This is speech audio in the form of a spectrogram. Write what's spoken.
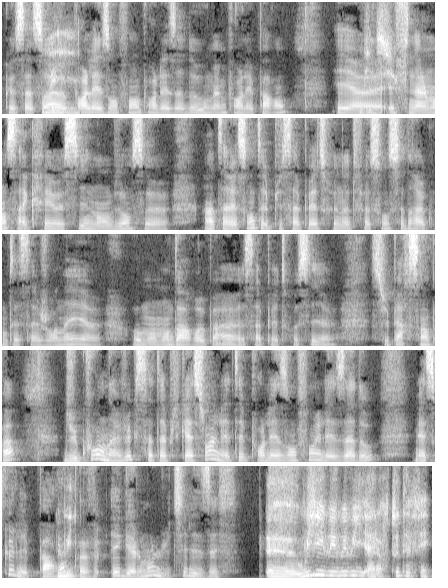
que ce soit pour les enfants, pour les ados ou même pour les parents. Et, finalement, ça crée aussi une ambiance intéressante. Et puis, ça peut être une autre façon aussi de raconter sa journée au moment d'un repas. ça peut être aussi super sympa. Du coup, on a vu que cette application, elle était pour les enfants et les ados. Mais est-ce que les parents peuvent également l'utiliser? Oui, oui, oui, oui, alors tout à fait.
